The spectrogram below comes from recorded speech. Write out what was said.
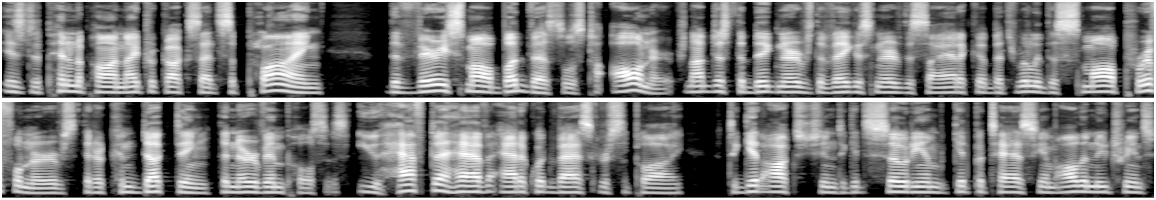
is dependent upon nitric oxide supplying the very small blood vessels to all nerves, not just the big nerves, the vagus nerve, the sciatica, but really the small peripheral nerves that are conducting the nerve impulses. You have to have adequate vascular supply to get oxygen, to get sodium, get potassium, all the nutrients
